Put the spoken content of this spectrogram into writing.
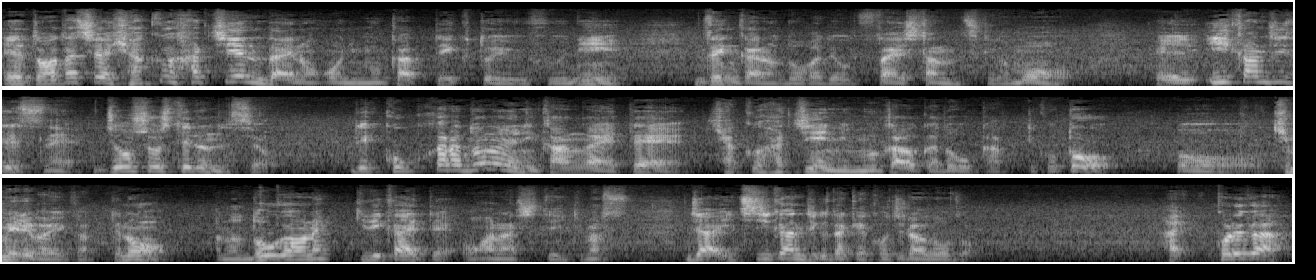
えーと、私は108円台の方に向かっていくというふうに前回の動画でお伝えしたんですけども、えー、いい感じでですね上昇してるんですよ。でここからどのように考えて108円に向かうかどうかってことを決めればいいかっていうのをあの動画をね切り替えてお話していきます。じゃあ1時間軸だけこちらどうぞ。はい。これが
